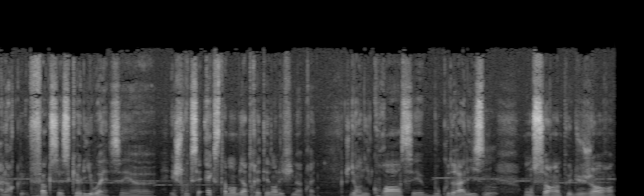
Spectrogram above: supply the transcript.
alors que Fox et Scully, ouais, c'est. euh, et je trouve que c'est extrêmement bien traité dans les films après. Je dis, on y croit, c'est beaucoup de réalisme. Mm. On sort un peu du genre,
